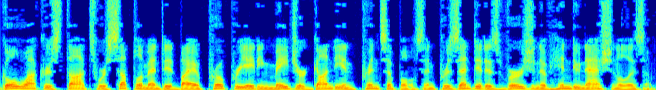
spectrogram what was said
Golwalkar's thoughts were supplemented by appropriating major Gandhian principles and presented as version of Hindu nationalism.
